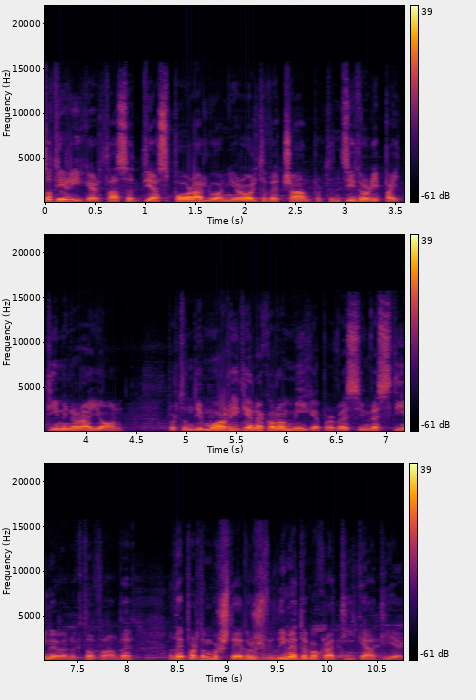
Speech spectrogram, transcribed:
Zoti Reeker tha se diaspora luan një rol të veçantë për të nxitur ripajtimin në rajon, për të ndihmuar rritjen ekonomike përveç investimeve në këto vende dhe për të mbështetur zhvillimet demokratike atje.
